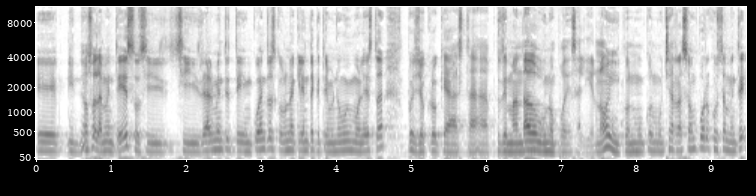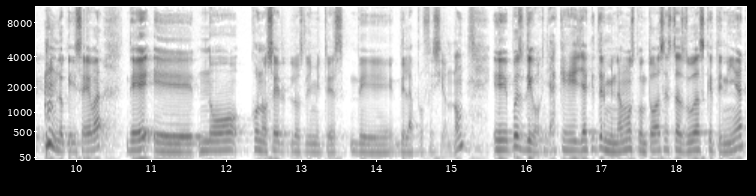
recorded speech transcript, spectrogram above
y no solamente eso, si, si realmente te encuentras con una clienta que terminó muy molesta, pues yo creo que hasta pues demandado uno puede salir, ¿no? Y con, con mucha razón por justamente lo que dice Eva, de eh, no conocer los límites de, de, la profesión, ¿no? Eh, pues digo, ya que, ya que terminamos con todas estas dudas que tenía,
